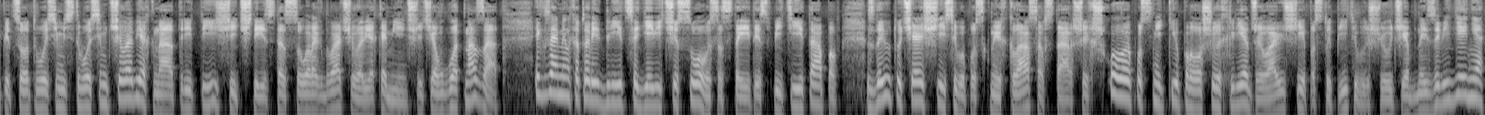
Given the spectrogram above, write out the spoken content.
588 человек на 3442 человека меньше, чем год назад. Экзамен, который длится 9 часов и состоит из пяти этапов, сдают учащиеся выпускных классов старших школ выпускники прошлых лет, желающие поступить в высшие учебные заведения заведения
